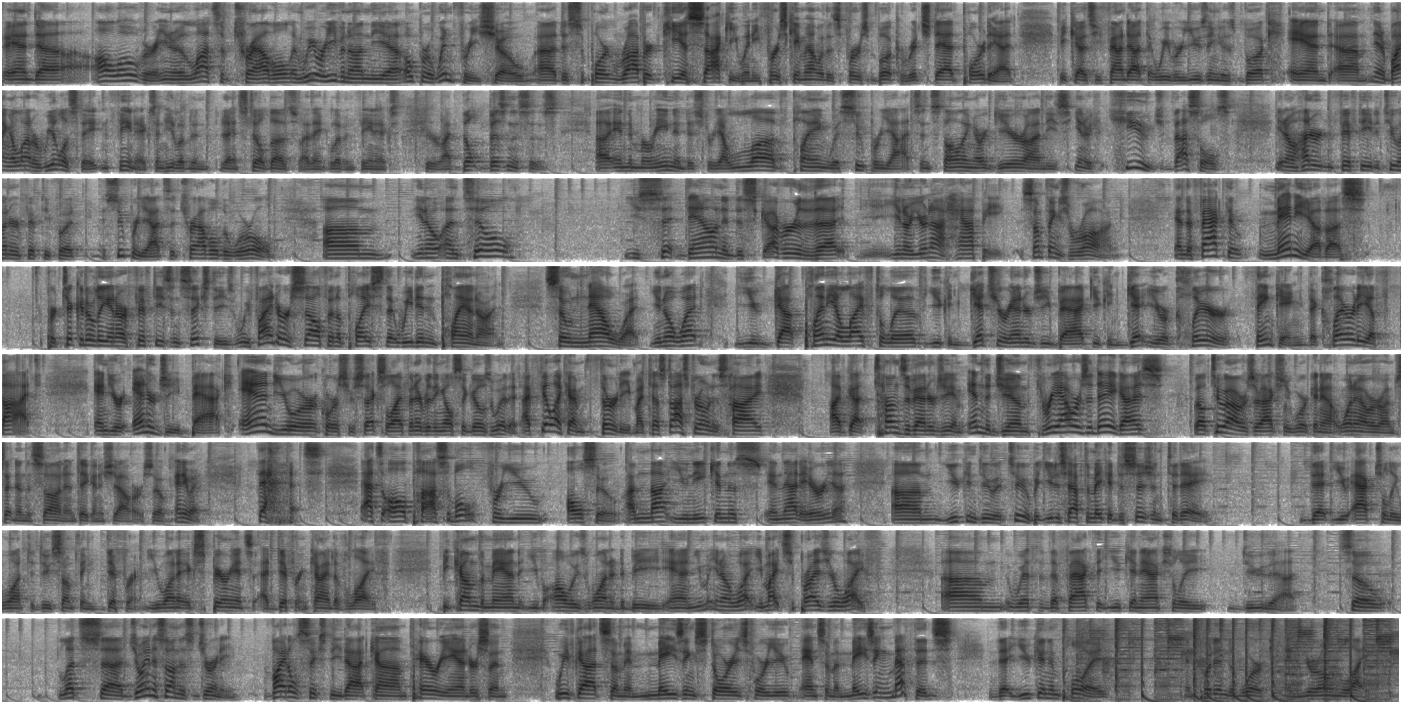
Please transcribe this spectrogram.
and uh, all over. You know, lots of travel, and we were even on the uh, Oprah Winfrey show uh, to support Robert Kiyosaki when he first came out with his first book, Rich Dad Poor Dad, because he found out that we were using his book and um, you know buying a lot of real estate in Phoenix, and he lived in and still does, I think, live in Phoenix. Sure, I built businesses. Uh, in the marine industry. I loved playing with super yachts, installing our gear on these, you know, huge vessels you know 150 to 250 foot super yachts that travel the world. Um, you know, until you sit down and discover that you know you're not happy, something's wrong, and the fact that many of us, particularly in our 50s and 60s, we find ourselves in a place that we didn't plan on. So now what? You know what? You got plenty of life to live. You can get your energy back. You can get your clear thinking, the clarity of thought and your energy back and your of course your sex life and everything else that goes with it. I feel like I'm 30. My testosterone is high. I've got tons of energy. I'm in the gym 3 hours a day, guys. Well, 2 hours are actually working out. 1 hour I'm sitting in the sun and taking a shower. So, anyway, that's that's all possible for you also. I'm not unique in this in that area. Um, you can do it too, but you just have to make a decision today that you actually want to do something different. You want to experience a different kind of life. Become the man that you've always wanted to be. And you, you know what? You might surprise your wife um, with the fact that you can actually do that. So let's uh, join us on this journey. Vital60.com, Perry Anderson. We've got some amazing stories for you and some amazing methods that you can employ and put into work in your own life.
